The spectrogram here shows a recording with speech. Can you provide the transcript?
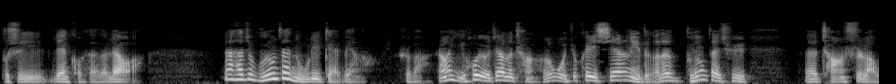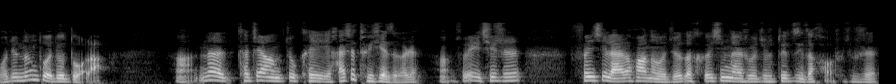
不是练口才的料啊，那他就不用再努力改变了，是吧？然后以后有这样的场合，我就可以心安理得的，不用再去。呃，尝试了，我就能躲就躲了啊，那他这样就可以还是推卸责任啊，所以其实分析来的话呢，我觉得核心来说就是对自己的好处就是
